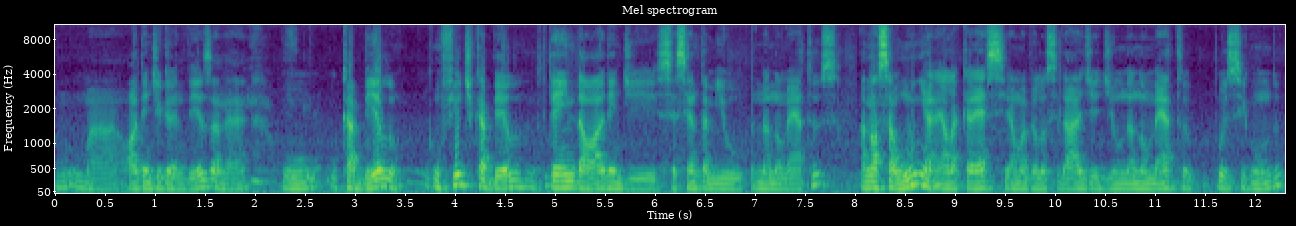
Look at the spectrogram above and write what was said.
uma ordem de grandeza, né? O, o cabelo, um fio de cabelo tem da ordem de 60 mil nanômetros. A nossa unha, ela cresce a uma velocidade de um nanômetro por segundo,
